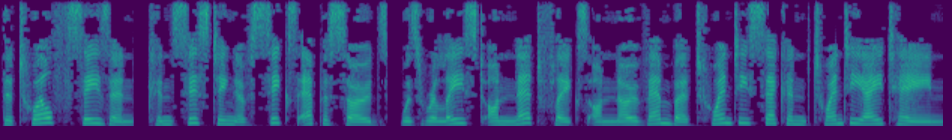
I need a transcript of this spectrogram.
The twelfth season, consisting of six episodes, was released on Netflix on November 22, 2018.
